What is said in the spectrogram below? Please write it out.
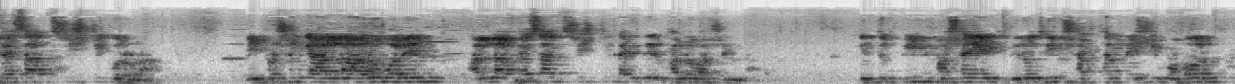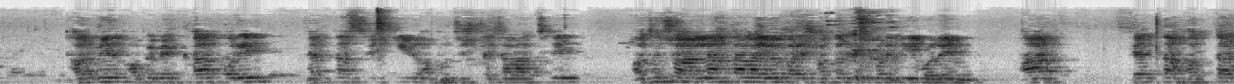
ফ্যাসাদ সৃষ্টি করো না। এই প্রসঙ্গে আল্লাহ আরও বলেন, আল্লাহ ফ্যাসাদ সৃষ্টিকারীদের ভালোবাসেন না। কিন্তু পীর মাসায়ের বিরোধী স্বার্থান্বেষী মহল ধর্মের অপব্যাখ্যা করে ফেতনা সৃষ্টির অপচেষ্টা চালাচ্ছে, অথচ আল্লাহ তাআলা এ ব্যাপারে সতর্ক করে দিয়ে বলেন, আর ফেতনা হত্যার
